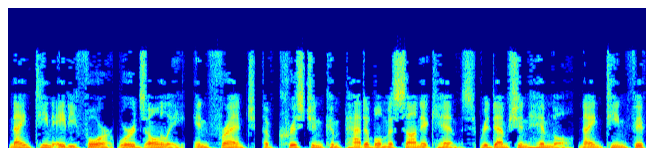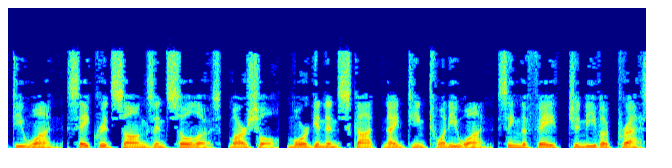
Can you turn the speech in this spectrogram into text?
1984 Words Only, in French, of Christian compatible Masonic hymns Redemption Hymnal 1951 Sacred Songs and Solos, Marshall, Morgan and Scott 1921 Sing the Faith, Geneva Press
